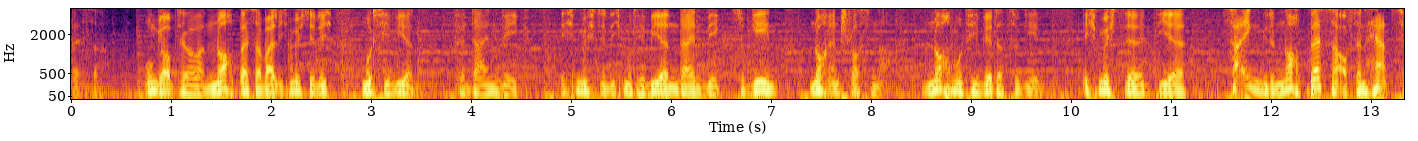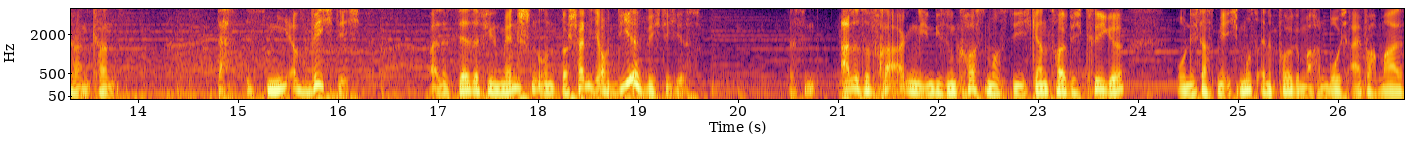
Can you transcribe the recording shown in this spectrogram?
besser. Unglaublich, aber noch besser, weil ich möchte dich motivieren für deinen Weg. Ich möchte dich motivieren, deinen Weg zu gehen. Noch entschlossener, noch motivierter zu gehen. Ich möchte dir zeigen, wie du noch besser auf dein Herz hören kannst. Das ist mir wichtig, weil es sehr, sehr vielen Menschen und wahrscheinlich auch dir wichtig ist. Das sind alles so Fragen in diesem Kosmos, die ich ganz häufig kriege. Und ich dachte mir, ich muss eine Folge machen, wo ich einfach mal,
